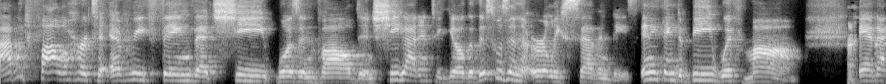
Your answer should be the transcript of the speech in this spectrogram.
I would follow her to everything that she was involved in. She got into yoga. This was in the early 70s, anything to be with mom. and I,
